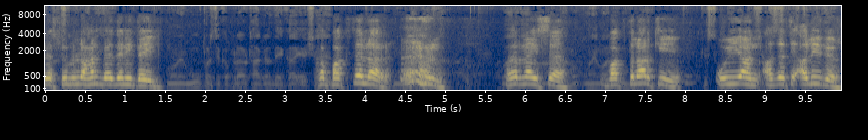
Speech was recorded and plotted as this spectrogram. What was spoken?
Resulullah'ın bedeni değil. Baktılar Her neyse baktılar ki uyuyan Hazreti Ali'dir.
